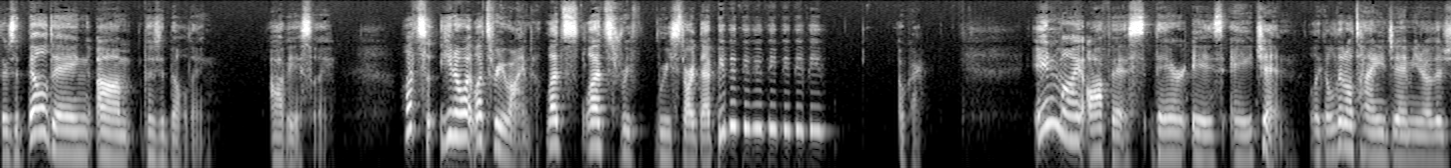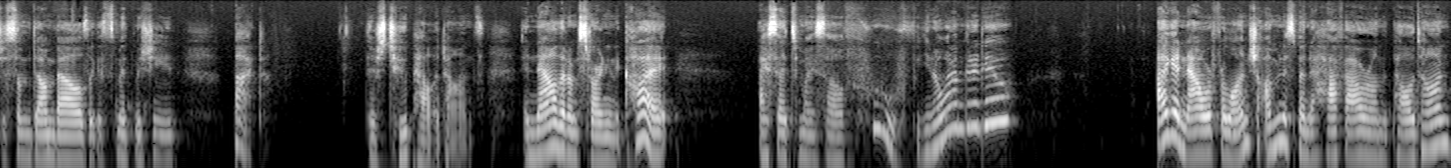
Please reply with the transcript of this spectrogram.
There's a building. Um, there's a building, obviously. Let's, you know what? Let's rewind. Let's let's re- restart that. Beep beep beep beep beep beep beep. Okay. In my office, there is a gym, like a little tiny gym. You know, there's just some dumbbells, like a Smith machine. But there's two Pelotons. And now that I'm starting to cut, I said to myself, Whew, you know what I'm going to do? I get an hour for lunch. I'm going to spend a half hour on the Peloton.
